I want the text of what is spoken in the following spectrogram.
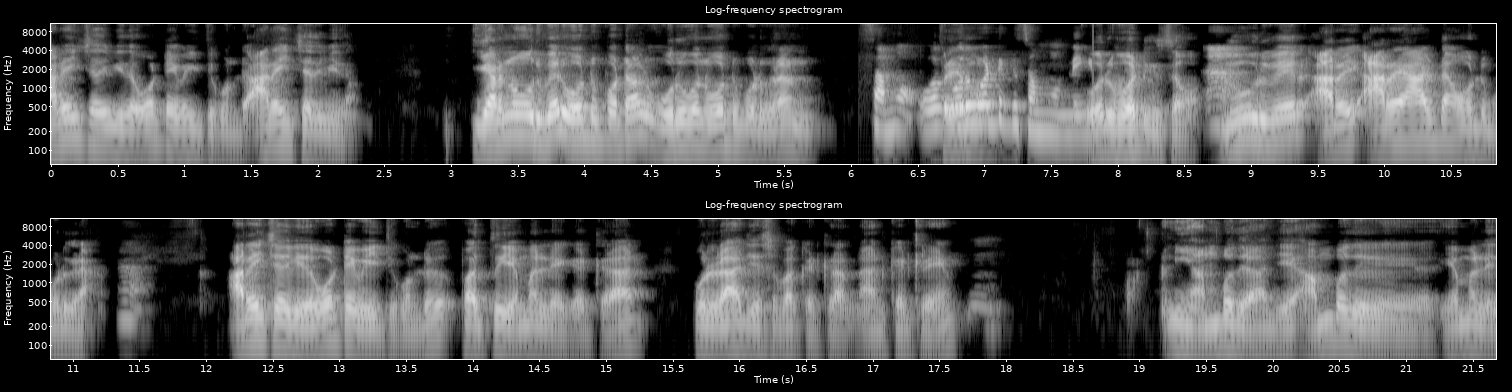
அரை சதவீத ஓட்டை வைத்துக்கொண்டு அரை சதவீதம். இரநூறு பேர் ஓட்டு போட்டால் ஒருவன் ஓட்டு போடுகிறான். சமம். ஒரு-. ஓட்டுக்கு சமம் ஒரு ஓட்டுக்கு சமம். நூறு பேர் அரை அரை ஆள் தான் ஓட்டு போடுகிறான். அரை சதவீத ஓட்டை வைத்துக்கொண்டு பத்து எம்எல்ஏ கேட்கிறார் ஒரு ராஜ்யசபா கேட்கிறார். நான் கேட்கிறேன். நீ ஐம்பது ராஜ்ய ஐம்பது எம்எல்ஏ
